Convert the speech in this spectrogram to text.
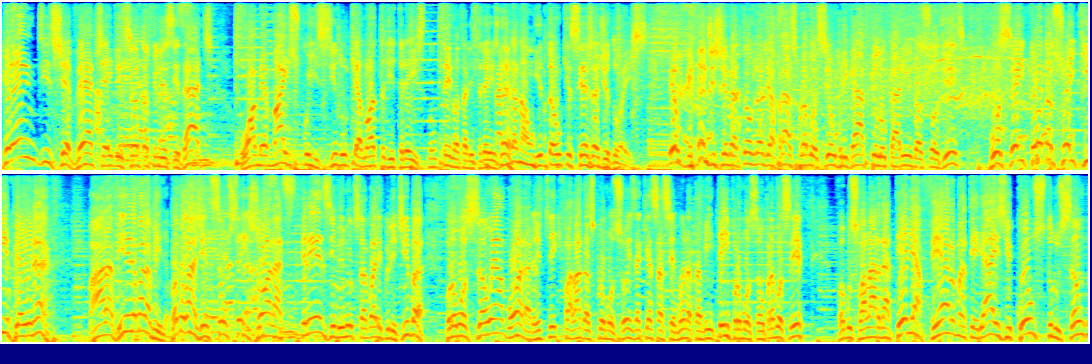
grande Chevette aí de Santa Felicidade. O homem é mais conhecido que a nota de três. Não tem nota de três, né? Ainda não. Então que seja de dois. Meu grande Chevetão, um grande abraço pra você. Obrigado pelo carinho da sua audiência. Você e toda a sua equipe aí, né? Maravilha, maravilha. Vamos lá, gente. São 6 horas 13 minutos agora em Curitiba. Promoção é agora. A gente tem que falar das promoções aqui essa semana também tem promoção pra você. Vamos falar da Telhafer Materiais de Construção.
